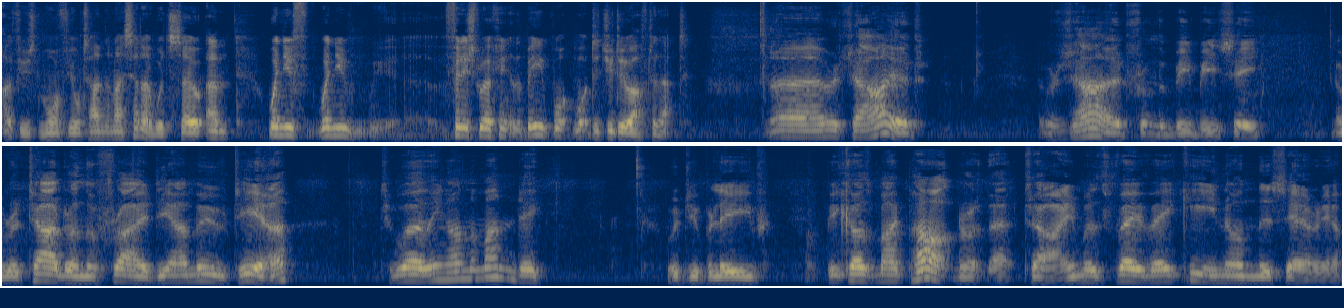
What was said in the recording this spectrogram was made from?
I've used more of your time than I said I would. So, um, when you when you uh, finished working at the Beeb, what what did you do after that? Uh, retired. Retired from the BBC. I retired on the Friday. I moved here to Worthing on the Monday. Would you believe? Because my partner at that time was very, very keen on this area.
